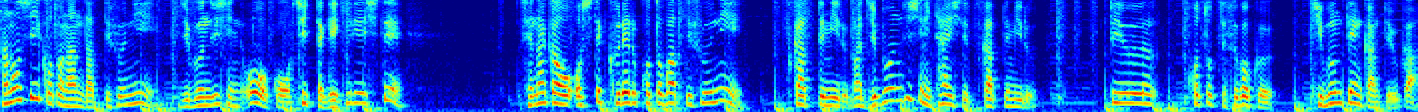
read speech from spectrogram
楽しいことなんだっていうふうに自分自身をこう知った激励して背中を押してくれる言葉っていうふうに使ってみる、まあ、自分自身に対して使ってみる。っていうことってすごく気分転換というか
